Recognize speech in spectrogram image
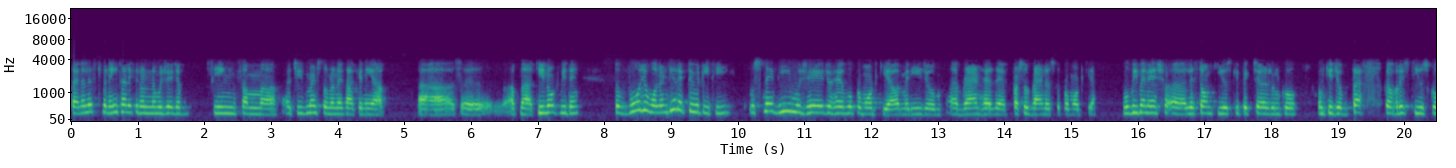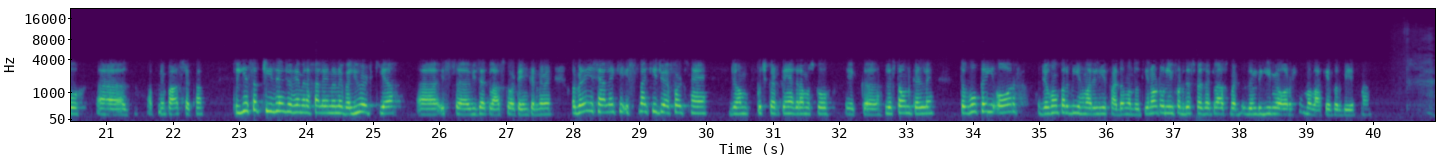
پینلسٹ پہ نہیں تھا، لیکن انہوں نے مجھے جب سینگ سم اچیومنٹس تو انہوں نے کہا کہ نہیں، آپ اپنا کی نوٹ بھی دیں۔ تو وہ جو والنٹیئر ایکٹیویٹی تھی اس نے بھی مجھے جو ہے وہ پروموٹ کیا اور میری جو برانڈ ہے پرسنل برانڈ ہے، اس کو پروموٹ کیا۔ وہ بھی میں نے لسٹ آن کی اس کی پکچر ان کو، ان کی جو پریس کوریج تھی، اس کو اپنے پاس رکھا۔ تو یہ سب چیزیں جو ہے میرا خیال ہے انہوں نے ویلیویٹ کیا اس ویزا کلاس کو اٹین کرنے میں۔ اور میرا یہ خیال ہے کہ اس طرح کی جو ایفرٹس ہیں جو ہم کچھ کرتے ہیں، اگر ہم اس کو ایک لسٹ آن کر لیں، تو وہ کئی اور جگہوں پر بھی ہمارے لیے فائدہ مند ہوتی ہے not only for this class but زندگی میں اور مواقع پر بھی اتنا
